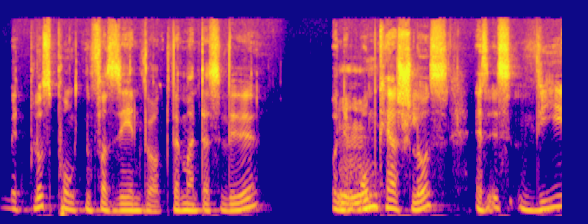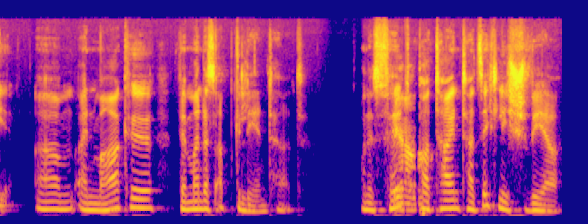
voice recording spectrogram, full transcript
mit Pluspunkten versehen wird, wenn man das will. Und mhm. im Umkehrschluss, es ist wie ähm, ein Makel, wenn man das abgelehnt hat. Und es fällt ja. Parteien tatsächlich schwer,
